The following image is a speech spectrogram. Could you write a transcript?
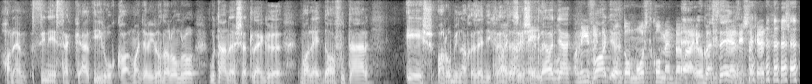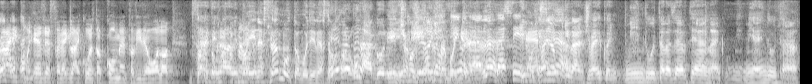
hanem színészekkel, írókkal, magyar irodalomról, utána esetleg van egy dalfutár, és a Robinak az egyik rendezését leadják, A nézőknek mondom most, kommentben várjuk a visszajelzéseket, és állítom, hogy ez lesz a leglájkoltabb komment a videó alatt. Szállítok Szeretnék rátok, de én ezt nem mondtam, hogy én ezt Én a akarom. világon Én csak kérdezem, nagyon hogy kell lesz. Én most nagyon kell? kíváncsi vagyok, hogy mi indult el az RTL-nek? Mi, milyen indult el?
